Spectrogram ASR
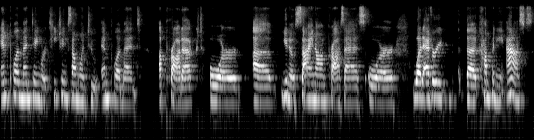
implementing or teaching someone to implement a product or a you know sign on process or whatever the company asks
